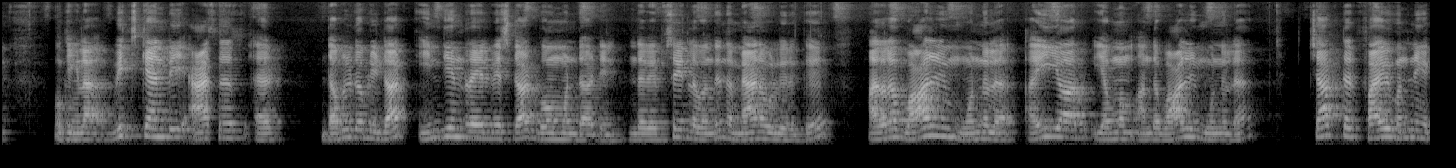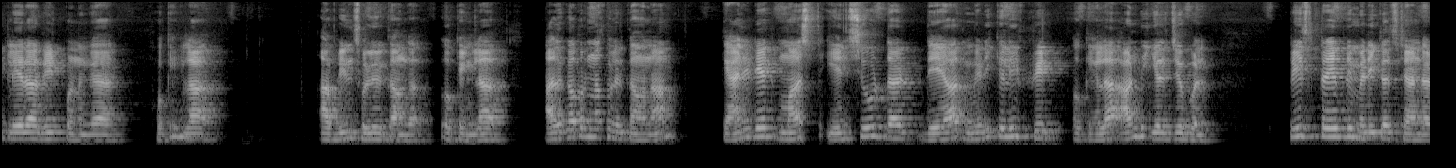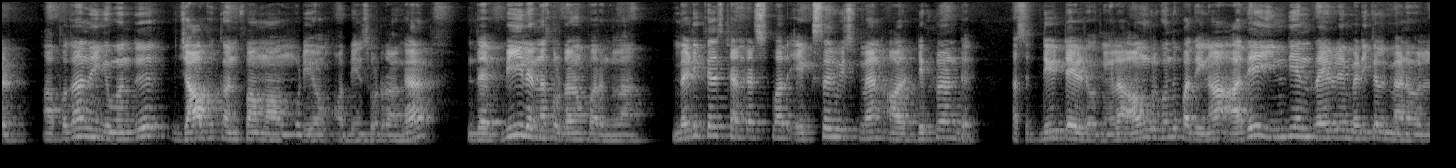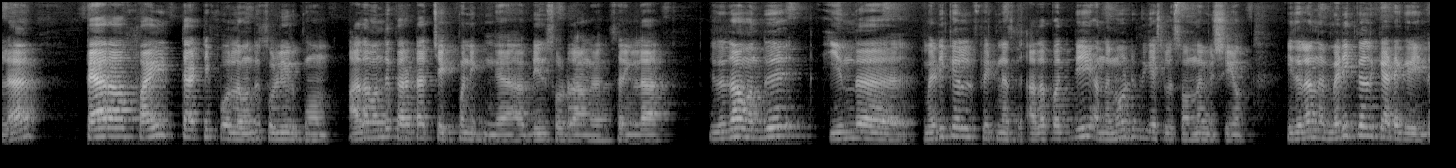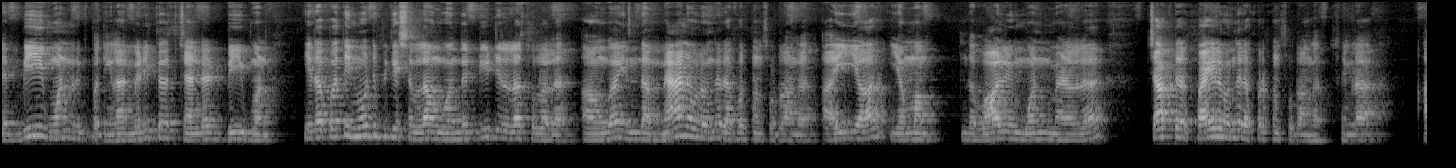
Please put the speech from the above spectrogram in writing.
ஓகேங்களா? Which can be Asus at double W dot Indian railways dot government dot in இந்த வெப்சைட்டில் வந்து இந்த மேனுவல் இருக்குது அதில் வால்யூம் ஒன்றில் ஐஆர்எம்எம் அந்த வால்யூம் ஒன்றில் சாப்டர் ஃபைவ் வந்து நீங்கள் கிளியராக ரீட் பண்ணுங்கள் ஓகேங்களா அப்படின்னு சொல்லியிருக்காங்க. ஓகேங்களா அதுக்கப்புறம் என்ன சொல்லியிருக்காங்கன்னா candidate must ensure that they are medically fit ஓகேங்களா and eligible prescribed medical standard அப்போ தான் நீங்கள் வந்து ஜாபு கன்ஃபார்ம் ஆக முடியும் அப்படின்னு சொல்கிறாங்க இந்த பியில் என்ன சொல்கிறாங்க பாருங்களேன். Medical standards for ex serviceman are different as detailed ஓகேங்களா அவங்களுக்கு வந்து பார்த்தீங்கன்னா அதே இந்தியன் ரயில்வே மெடிக்கல் மேனுவலில் பேரா ஃபைவ் தேர்ட்டி ஃபோரில் வந்து சொல்லியிருக்கோம் அதை வந்து கரெக்டாக செக் பண்ணிக்கோங்க அப்படின்னு சொல்கிறாங்க சரிங்களா? இதுதான் வந்து இந்த மெடிக்கல் ஃபிட்னஸ் அதை பற்றி அந்த நோட்டிஃபிகேஷனில் சொன்ன விஷயம். இதில் அந்த மெடிக்கல் கேட்டகரி இந்த பி ஒன் இருக்குது பார்த்தீங்களா மெடிக்கல் ஸ்டாண்டர்ட் பி ஒன் இதை பற்றி நோட்டிஃபிகேஷனில் அவங்க வந்து டீட்டெயிலாக சொல்லலை. அவங்க இந்த மேனுவல் வந்து ரெஃபர் பண்ண சொல்கிறாங்க ஐஆர்எம்எம் இந்த வால்யூம் ஒன் மேனுவலில் சாப்டர் ஃபைவ்ல வந்து ரெஃபர் பண்ண சொல்கிறாங்க சரிங்களா?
